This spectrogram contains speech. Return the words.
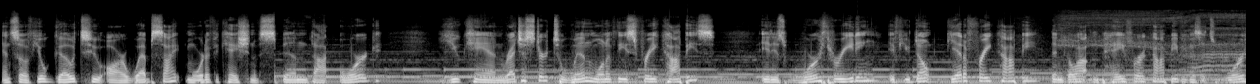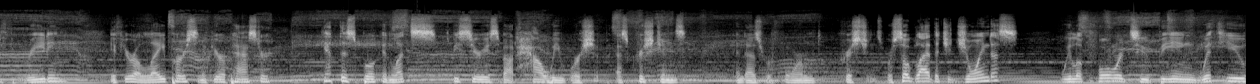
And so if you'll go to our website, mortificationofspin.org, you can register to win one of these free copies. It is worth reading. If you don't get a free copy, then go out and pay for a copy because it's worth reading. If you're a layperson, if you're a pastor, get this book and let's be serious about how we worship as Christians and as Reformed Christians. We're so glad that you joined us. We look forward to being with you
